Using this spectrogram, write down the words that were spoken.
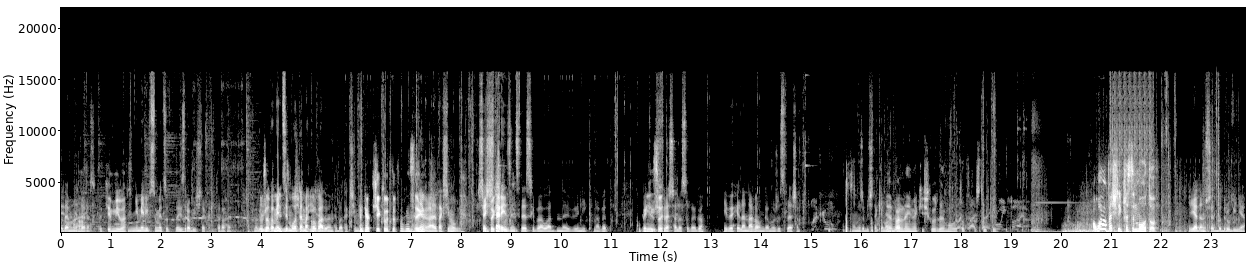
ode mnie No, teraz. takie miłe. Nie mieli w sumie co tutaj zrobić, tak trochę. Byli zamknęli pomiędzy się młotem a kowadłem, chyba tak się mówi. Jakie kurde No, powiedzenie. nie wiem, ale tak się mówi. 6-4 Tak się jest, więc to jest chyba ładny wynik nawet. Kupię jakiegoś flesza losowego i wychylę na longa, może z fleszem. No może być takie Ja mądre. walnę im jakiś kurde mołotow po stupie. Ała, weszli przez ten mołotow! Jeden wszedł, bo drugi nie.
